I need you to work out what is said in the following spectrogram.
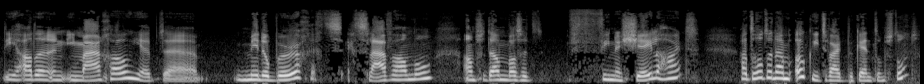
die hadden een imago. Je hebt... Uh, Middelburg, echt, echt slavenhandel. Amsterdam was het financiële hart. Had Rotterdam ook iets waar het bekend om stond?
